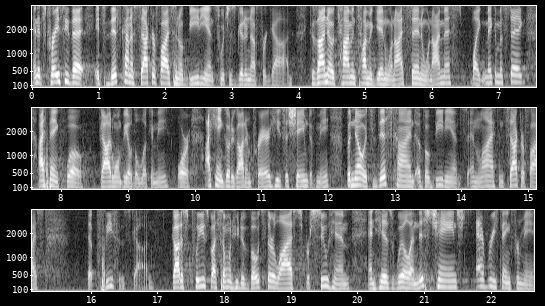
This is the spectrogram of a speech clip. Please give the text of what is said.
And it's crazy that it's this kind of sacrifice and obedience which is good enough for God. Because I know time and time again when I sin and when I miss, like make a mistake, I think, whoa, God won't be able to look at me, or I can't go to God in prayer. He's ashamed of me. But no, it's this kind of obedience and life and sacrifice that pleases God. God is pleased by someone who devotes their lives to pursue Him and His will. And this changed everything for me.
